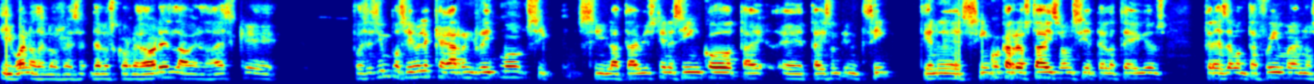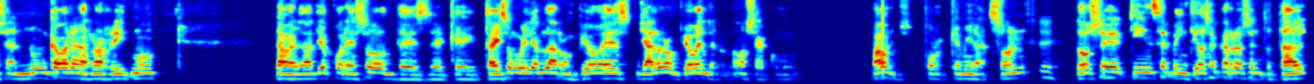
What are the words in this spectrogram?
y bueno, de los, de los corredores, la verdad es que pues es imposible que agarren ritmo si, si Latavius tiene cinco, eh, Tyson tiene, tiene cinco carreros Tyson, siete Latavius, tres de Monta Freeman, o sea, nunca van a agarrar ritmo. La verdad, yo por eso, desde que Tyson Williams la rompió, es, ya la rompió, véndelo, ¿no? O sea, como, vámonos, porque mira, son 12, 15, 22 carreras en total,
